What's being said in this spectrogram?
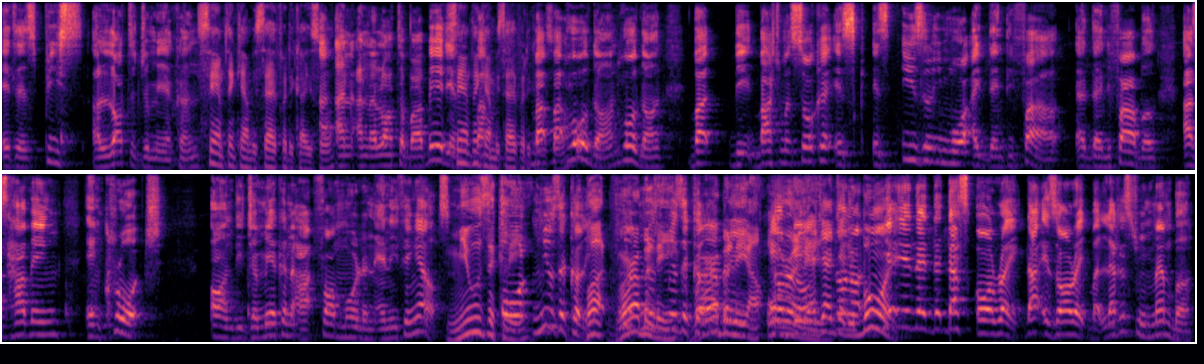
it is peace a lot of Jamaicans Same thing can be said for the Kaiso. and, and a lot of Barbadians. Same thing but, can be said for the but, case, but hold on, hold on. But the Bashment Soca is is easily more identifiable identifiable as having encroached on the Jamaican art form more than anything else. Musically, Or musically. but Mu- mu- verbally, musically. verbally and No, no, no, orally. No, the no. Yeah, yeah, that- that- that's all right. That is all right. But let us remember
